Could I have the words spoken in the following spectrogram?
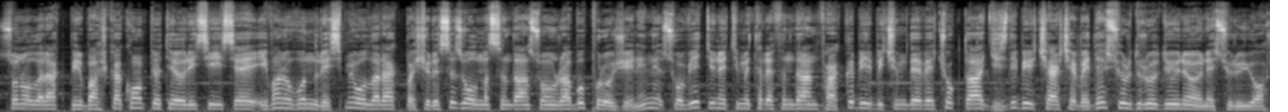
Son olarak bir başka komplo teorisi ise Ivanov'un resmi olarak başarısız olmasından sonra bu projenin Sovyet yönetimi tarafından farklı bir biçimde ve çok daha gizli bir çerçevede sürdürüldüğünü öne sürüyor.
